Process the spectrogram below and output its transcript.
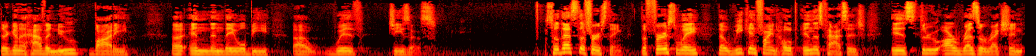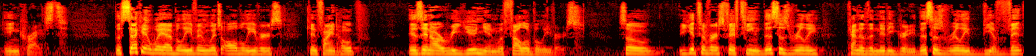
they're going to have a new body, uh, and then they will be uh, with Jesus. So that's the first thing. The first way that we can find hope in this passage is through our resurrection in Christ. The second way I believe in which all believers can find hope is in our reunion with fellow believers. So you get to verse 15. This is really kind of the nitty gritty. This is really the event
